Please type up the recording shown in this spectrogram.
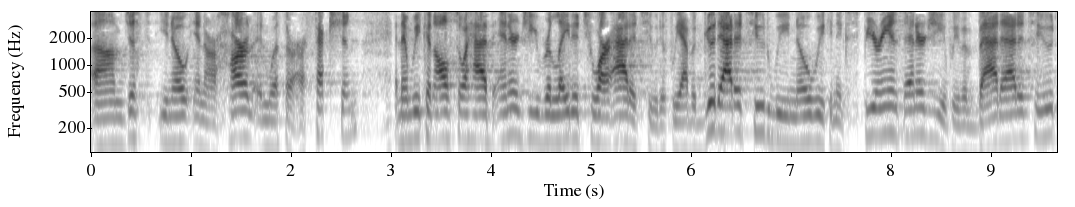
um, just, you know, in our heart and with our affection. And then we can also have energy related to our attitude. If we have a good attitude, we know we can experience energy. If we have a bad attitude,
